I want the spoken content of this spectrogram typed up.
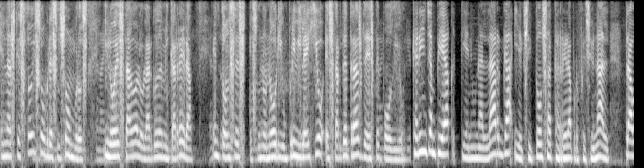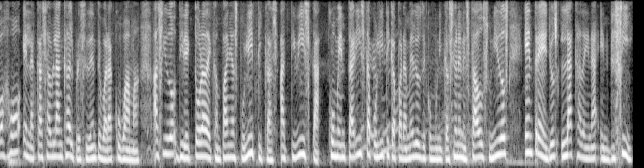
en las que estoy sobre sus hombros y lo he estado a lo largo de mi carrera. Entonces es un honor y un privilegio estar detrás de este podio. Karine Jean-Pierre tiene una larga y exitosa carrera profesional. Trabajó en la Casa Blanca del presidente Barack Obama. Ha sido directora de campañas políticas, activista, comentarista política para medios de comunicación en Estados Unidos, entre ellos la cadena NBC.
